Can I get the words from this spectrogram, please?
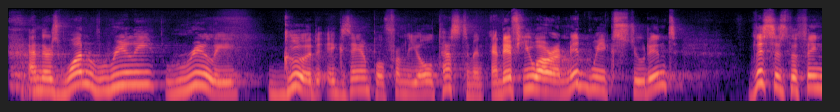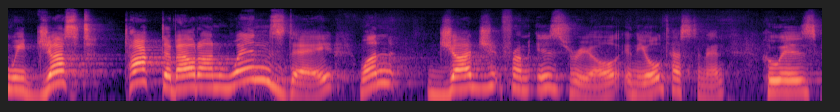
And there's one really, really good example from the Old Testament. And if you are a midweek student, this is the thing we just talked about on Wednesday. One judge from Israel in the Old Testament who is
